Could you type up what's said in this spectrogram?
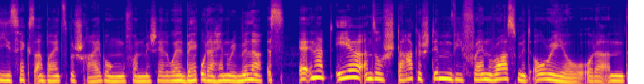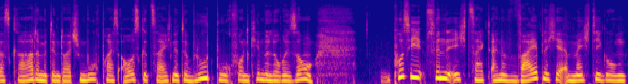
die Sexarbeitsbeschreibungen von Michelle Welbeck oder Henry Miller. Es erinnert eher an so starke Stimmen wie Fran Ross mit Oreo oder an das gerade mit dem Deutschen Buchpreis ausgezeichnete Blutbuch von Kim de l'Horizon. Pussy, finde ich, zeigt eine weibliche Ermächtigung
